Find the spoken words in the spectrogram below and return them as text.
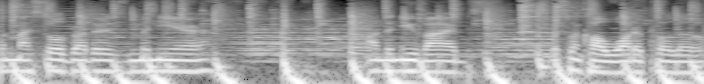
of my soul brothers, Manir, on the new vibes. This one called Water Polo.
